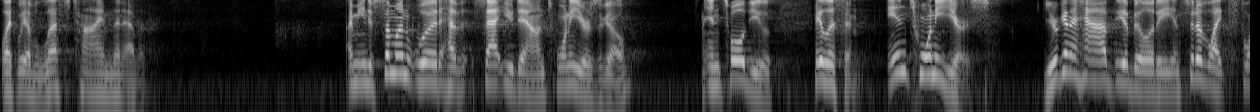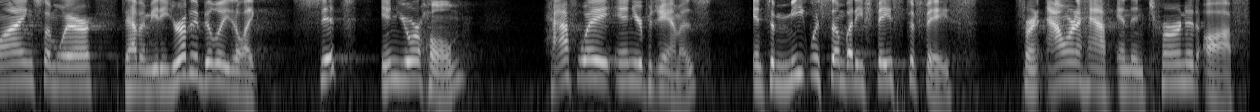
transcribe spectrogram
like we have less time than ever. I mean, if someone would have sat you down 20 years ago and told you, hey, listen, in 20 years, you're gonna have the ability, instead of like flying somewhere to have a meeting, you have the ability to like sit in your home, halfway in your pajamas, and to meet with somebody face to face for an hour and a half and then turn it off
